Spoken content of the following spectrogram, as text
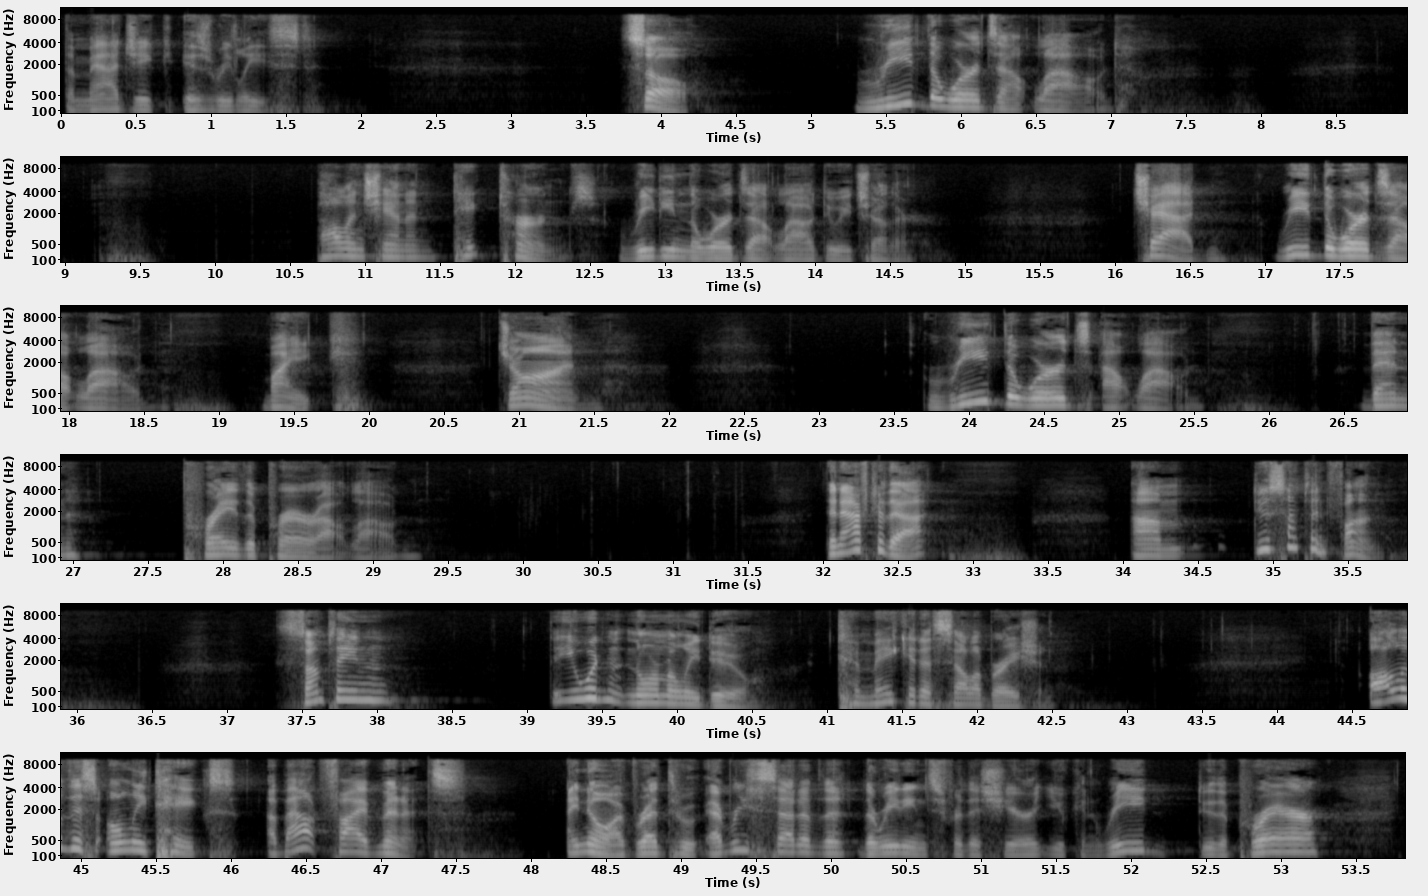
the magic is released. So, read the words out loud. Paul and Shannon, take turns reading the words out loud to each other. Chad, read the words out loud. Mike, John, read the words out loud. Then pray the prayer out loud. Then after that, um, do something fun. Something that you wouldn't normally do to make it a celebration. All of this only takes about five minutes. I know I've read through every set of the, the readings for this year. You can read, do the prayer,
